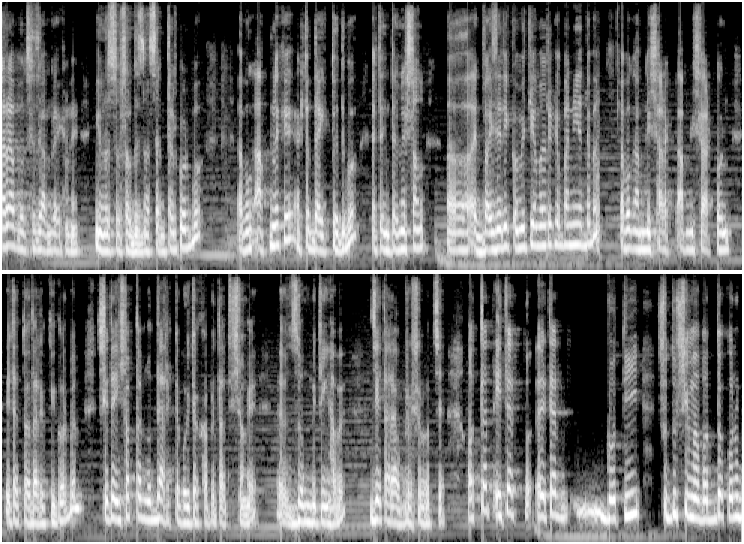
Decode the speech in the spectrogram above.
তারা বলছে যে আমরা এখানে ইউনো সোশ্যাল বিজনেস সেন্টার করব এবং আপনাকে একটা দায়িত্ব দেব, একটা ইন্টারন্যাশনাল অ্যাডভাইজারি কমিটি আমাদেরকে বানিয়ে দেবে এবং আপনি সারা আপনি সারাক্ষণ এটা তদারকি করবেন। সেটা এই সপ্তাহের মধ্যে আরেকটা বৈঠক হবে তাদের সঙ্গে জুম মিটিং হবে যে তারা অগ্রসর হচ্ছে। অর্থাৎ এটার এটার গতি শুধু সীমাবদ্ধ কোনো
